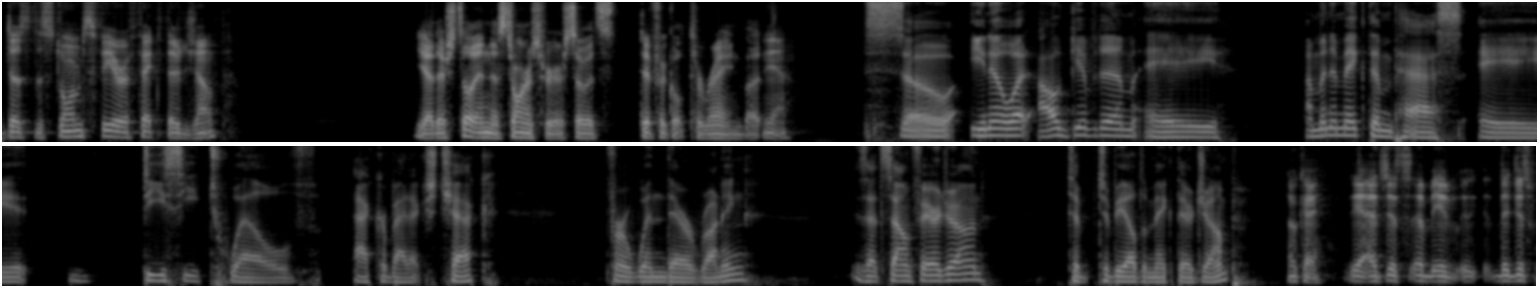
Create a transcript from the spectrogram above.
does the storm sphere affect their jump? Yeah, they're still in the storm sphere, so it's difficult terrain. But Yeah. So you know what? I'll give them a. I'm going to make them pass a DC 12 acrobatics check for when they're running. Does that sound fair, John? To to be able to make their jump. Okay. Yeah. It's just I mean, they just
